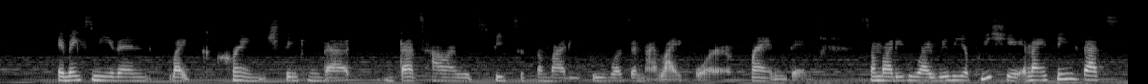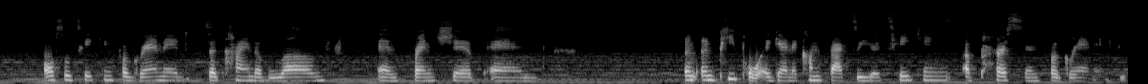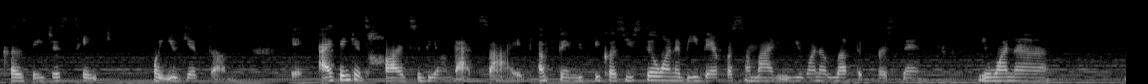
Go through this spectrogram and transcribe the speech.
It makes me even like cringe thinking that that's how I would speak to somebody who was in my life or a friend and somebody who I really appreciate. And I think that's also taking for granted the kind of love and friendship and and, and people again it comes back to you're taking a person for granted because they just take what you give them I think it's hard to be on that side of things because you still want to be there for somebody. You want to love the person. You want to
